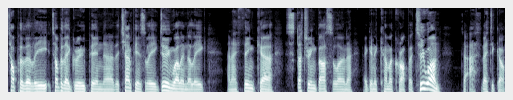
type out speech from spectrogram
Top of the league, top of their group in uh, the Champions League, doing well in the league, and I think uh, stuttering Barcelona are going to come a cropper. Two-one to Atletico.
